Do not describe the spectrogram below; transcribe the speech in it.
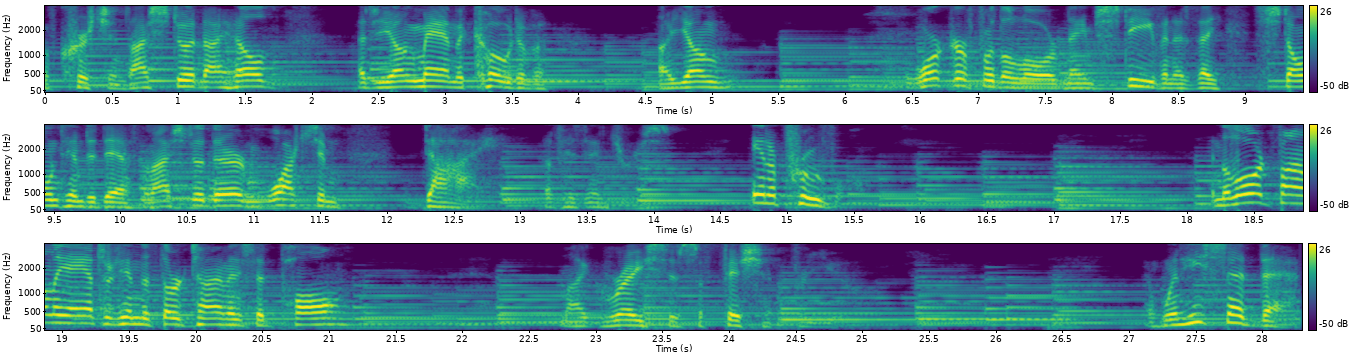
of Christians. I stood and I held, as a young man, the coat of a, a young worker for the Lord named Stephen as they stoned him to death. And I stood there and watched him die of his injuries in approval. And the Lord finally answered him the third time and he said, Paul, my grace is sufficient for you. And when he said that,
